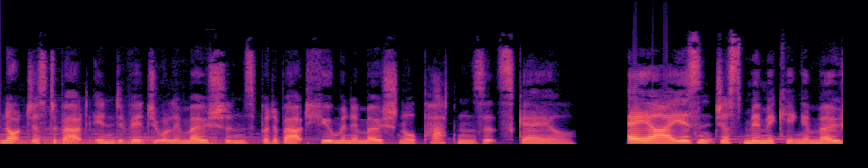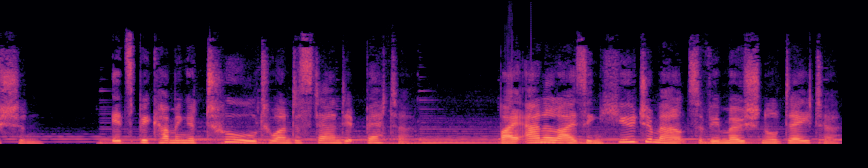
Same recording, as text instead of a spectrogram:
not just about individual emotions, but about human emotional patterns at scale. AI isn't just mimicking emotion, it's becoming a tool to understand it better. By analyzing huge amounts of emotional data,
